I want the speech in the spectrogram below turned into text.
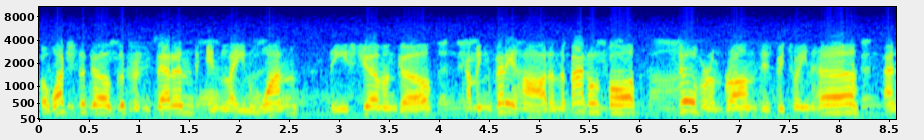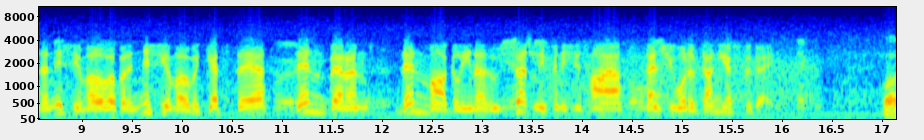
But watch the girl Gudrun Berend in lane one, the East German girl, coming very hard. And the battle for silver and bronze is between her and Anisimova, but Anisimova gets there, then Berend, then Morgulina, who certainly finishes higher than she would have done yesterday. Well,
